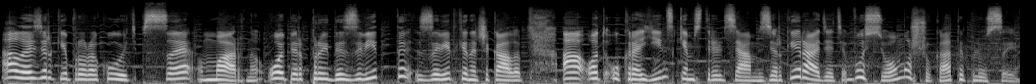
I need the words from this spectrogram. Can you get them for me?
але зірки пророкують все марно. Опір прийде звідти, звідки не чекали. А от українським стрільцям зірки радять в усьому шукати плюси.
